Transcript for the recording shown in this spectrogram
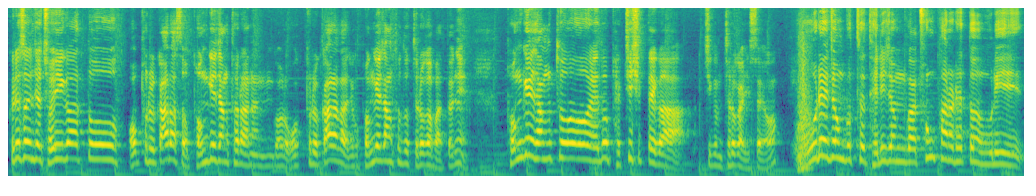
그래서 이제 저희가 또 어플을 깔아서 번개장터라는 걸 어플을 깔아가지고 번개장터도 들어가 봤더니 번개장터에도 170대가 지금 들어가 있어요. 오래전부터 대리점과 총판을 했던 우리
